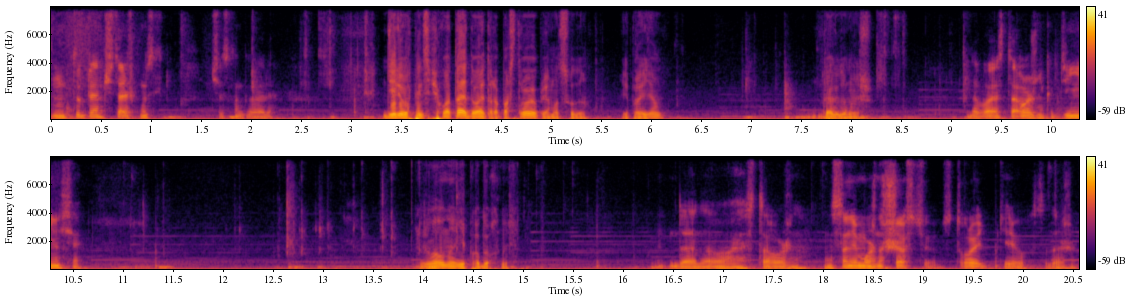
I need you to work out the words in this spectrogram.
Ну, ты прям читаешь мысли, честно говоря. Дерева, в принципе, хватает. Давай я построю прямо отсюда. И пойдем. Как думаешь? Давай осторожненько двинемся. Главное не продохнуть. Да, давай, осторожно. На самом деле можно шерстью строить дерево как-то даже.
